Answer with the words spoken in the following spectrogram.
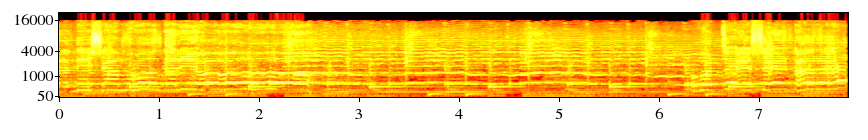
ચાર દિશા દિશામાં દરિયો. વચ્ચે શેઠ રે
